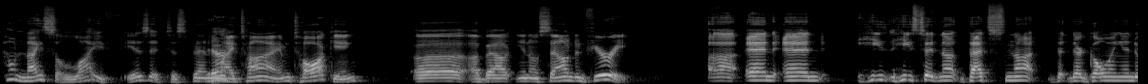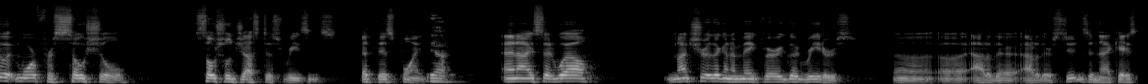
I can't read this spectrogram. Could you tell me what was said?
how nice a life is it to spend yeah. my time talking uh, about you know sound and fury, uh, and and he he said no, that's not they're going into it more for social social justice reasons at this point. Yeah, and I said, well I'm not sure they're going to make very good readers uh, uh, out of their out of their students in that case.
